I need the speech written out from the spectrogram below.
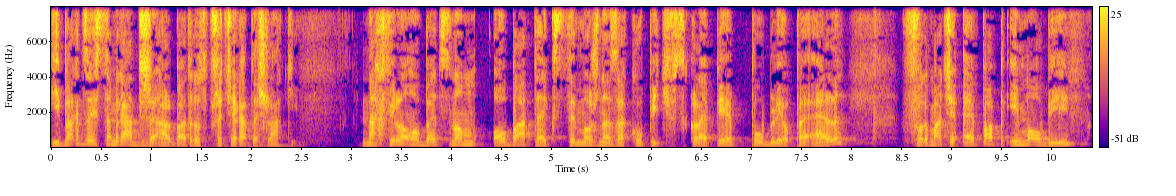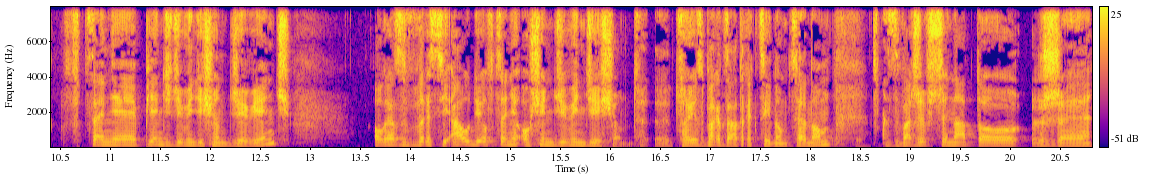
i bardzo jestem rad, że Albatros przeciera te szlaki. Na chwilę obecną oba teksty można zakupić w sklepie publio.pl w formacie EPUB i MOBI w cenie 5,99 oraz w wersji audio w cenie 8,90, co jest bardzo atrakcyjną ceną, zważywszy na to, że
